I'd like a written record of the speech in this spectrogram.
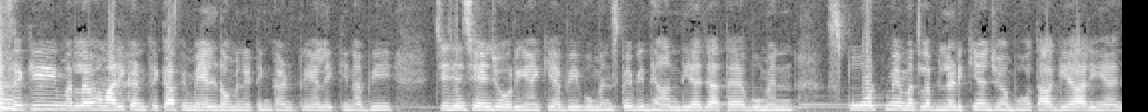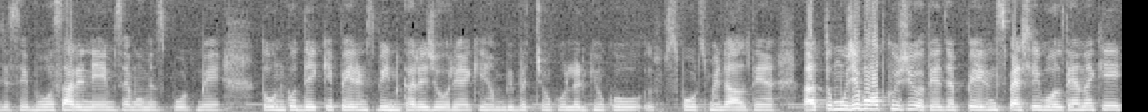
ऐसे कि मतलब हमारी कंट्री काफ़ी मेल डोमिनेटिंग कंट्री है लेकिन अभी चीज़ें चेंज हो रही हैं कि अभी वुमेंस पे भी ध्यान दिया जाता है। वुमेन स्पोर्ट में मतलब लड़कियाँ जो हैं बहुत आगे आ रही हैं जैसे बहुत सारे नेम्स हैं वुमेन स्पोर्ट में। तो उनको देख के पेरेंट्स भी इनक्रेज हो रहे हैं कि हम भी बच्चों को लड़कियों को स्पोर्ट्स में डालते हैं। तो मुझे बहुत खुशी होती है जब पेरेंट्स स्पेशली बोलते हैं ना कि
